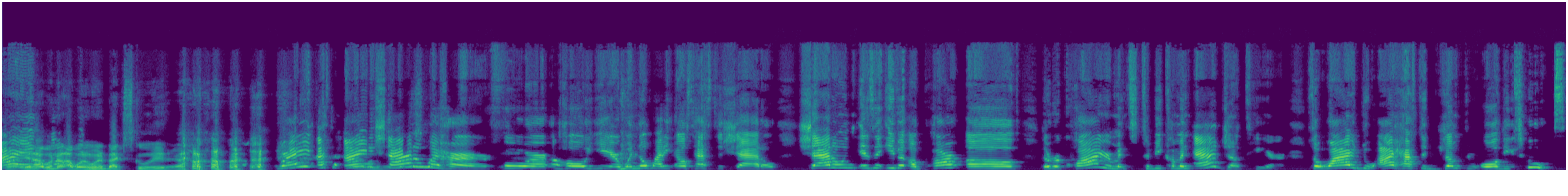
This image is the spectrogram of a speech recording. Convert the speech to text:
I, I wouldn't. I wouldn't went back to school either. right? I said I ain't shadowing her for a whole year when nobody else has to shadow. Shadowing isn't even a part of the requirements to become an adjunct here. So why do I have to jump through all these hoops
